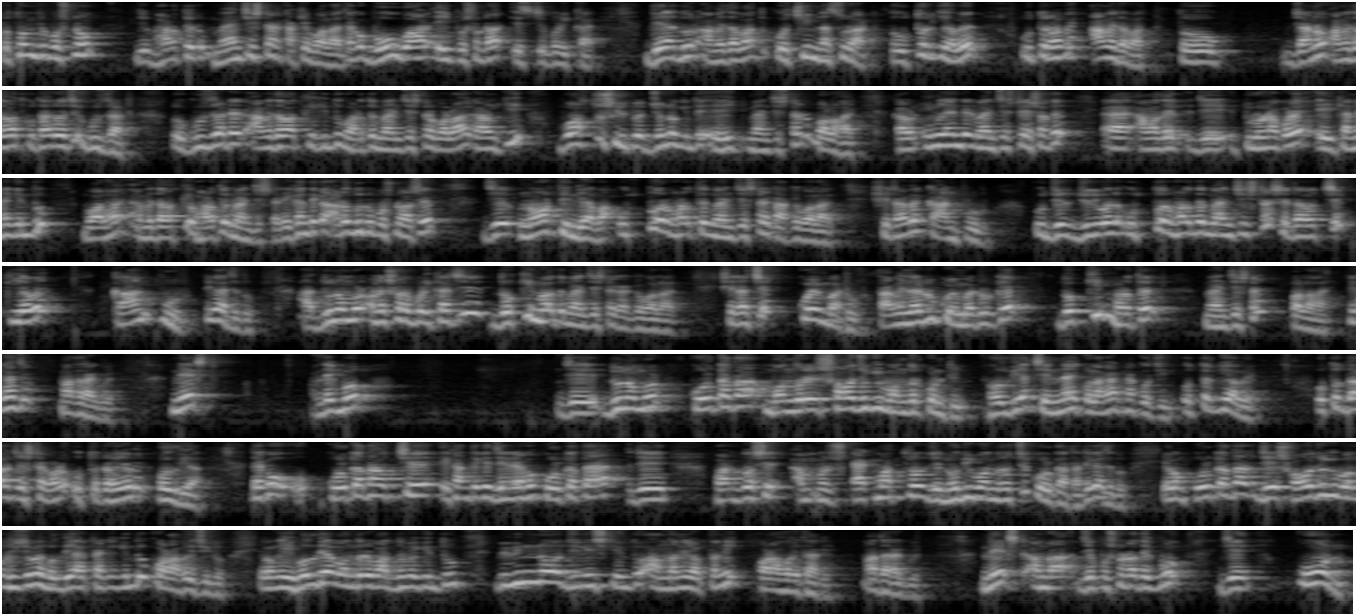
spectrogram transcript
প্রথম যে প্রশ্ন, যে ভারতের ম্যানচেস্টার কাকে বলা দেখো, বহুবার এই প্রশ্নটা এসছে পরীক্ষায়। দেরাদুন, আহমেদাবাদ, কোচিন নাসুরাট তো উত্তর কী হবে? উত্তর হবে আহমেদাবাদ। তো জানো, আহমেদাবাদ কোথায় রয়েছে? গুজরাট। তো গুজরাটের আহমেদাবাদকে কিন্তু ভারতের ম্যানচেস্টার বলা হয়। কারণ কি? বস্ত্রশিল্পের জন্য কিন্তু এই ম্যানচেস্টার বলা হয়। কারণ ইংল্যান্ডের ম্যানচেস্টারের সাথে আমাদের যে তুলনা করে, এইখানে কিন্তু বলা হয় আহমেদাবাদকে ভারতের ম্যানচেস্টার। এখান থেকে আরও দুটো প্রশ্ন আছে যে নর্থ ইন্ডিয়া বা উত্তর ভারতের ম্যানচেস্টার কাকে বলা হয়? সেটা হবে কানপুর। যদি যদি বলে উত্তর ভারতের ম্যানচেস্টার, সেটা হচ্ছে কী হবে? কানপুর। ঠিক আছে তো? আর দু নম্বর অনেক সময় পরীক্ষা আছে, দক্ষিণ ভারতের ম্যানচেস্টার কাকে বলা হয়? সেটা হচ্ছে কোয়েম্বাটুর। তামিলনাড়ু, কোয়েম্বাটুরকে দক্ষিণ ভারতের ম্যানচেস্টার বলা হয়। ঠিক আছে? মাথা রাখবে। নেক্সট দেখব যে দু নম্বর, কলকাতা বন্দরের সহযোগী বন্দর কোনটি? হলদিয়া, চেন্নাই, কোলাঘাট না কোচিন উত্তর কী হবে? উত্তর দেওয়ার চেষ্টা করো, উত্তরটা হবে হলদিয়া। দেখো, কলকাতা হচ্ছে, এখান থেকে জেনে রাখো, কলকাতা যে ভারতবর্ষের একমাত্র যে নদী বন্দর হচ্ছে কলকাতা, ঠিক আছে তো? এবং কলকাতার যে সহযোগী বন্দর হিসেবে হলদিয়াটাকে কিন্তু করা হয়েছিল। এবং এই হলদিয়া বন্দরের মাধ্যমে কিন্তু বিভিন্ন জিনিস কিন্তু আমদানি রপ্তানি করা হয়ে থাকে মাথা রাখবে। নেক্সট আমরা যে প্রশ্নটা দেখব, যে কোন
